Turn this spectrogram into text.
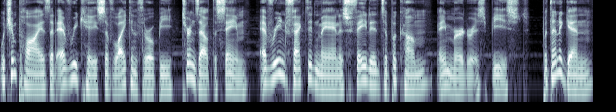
which implies that every case of lycanthropy turns out the same. Every infected man is fated to become a murderous beast. But then again,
